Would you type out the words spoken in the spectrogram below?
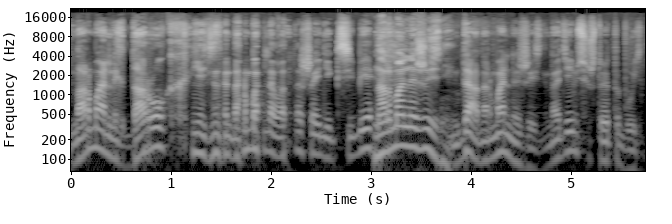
нормальных дорог, я не знаю, нормального отношения к себе. Нормальной жизни. Да, нормальной жизни. Надеемся, что это будет.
